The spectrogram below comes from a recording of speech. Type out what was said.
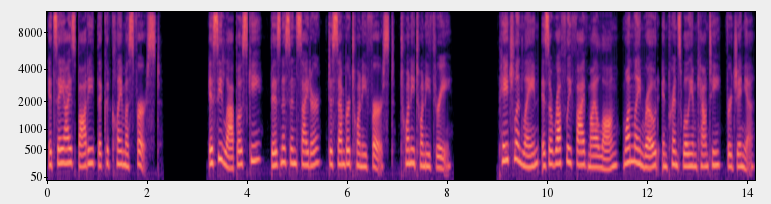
it's AI's body that could claim us first. Issie Lapowsky, Business Insider, December 21, 2023. Pageland Lane is a roughly 5 mile long, one lane road in Prince William County, Virginia,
